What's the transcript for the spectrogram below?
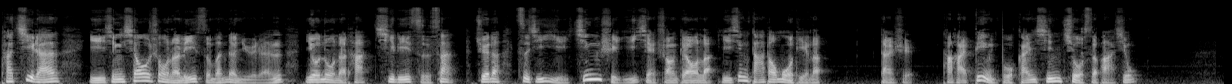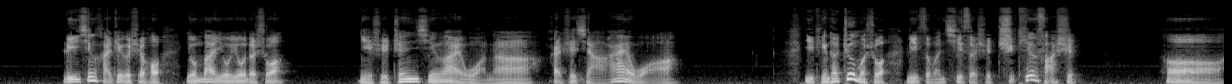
他既然已经销售了李子文的女人，又弄得他妻离子散，觉得自己已经是一箭双雕了，已经达到目的了。但是他还并不甘心就此罢休。李青海这个时候又慢悠悠的说。你是真心爱我呢，还是假爱我？一听他这么说，李子文妻子是指天发誓：“哦，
